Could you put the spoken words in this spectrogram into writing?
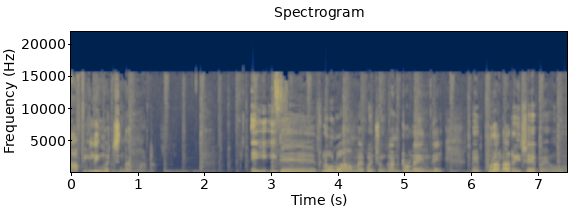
ఆ ఫీలింగ్ వచ్చిందనమాట ఈ ఇదే ఫ్లోలో ఆ అమ్మాయి కొంచెం కంట్రోల్ అయింది. మేము పురాలా రీచ్ అయిపోయాము.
